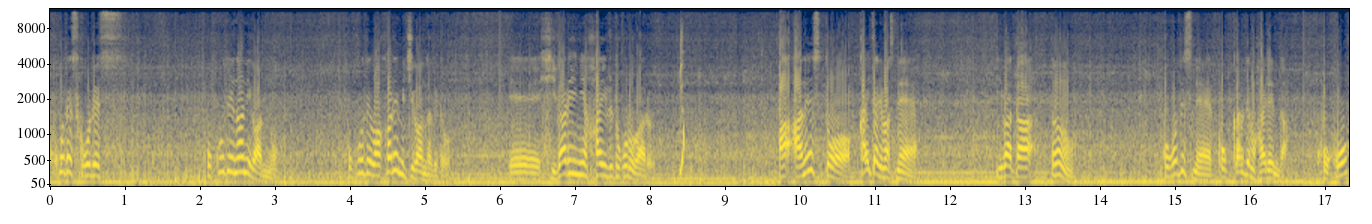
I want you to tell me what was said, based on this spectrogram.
ここですここです。ここで何があるの？ここで分かれ道があるんだけど。えー左に入るところがある。あアネスト書いてありますね。岩田うん。ここですね。こっからでも入れるんだ。ここ？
